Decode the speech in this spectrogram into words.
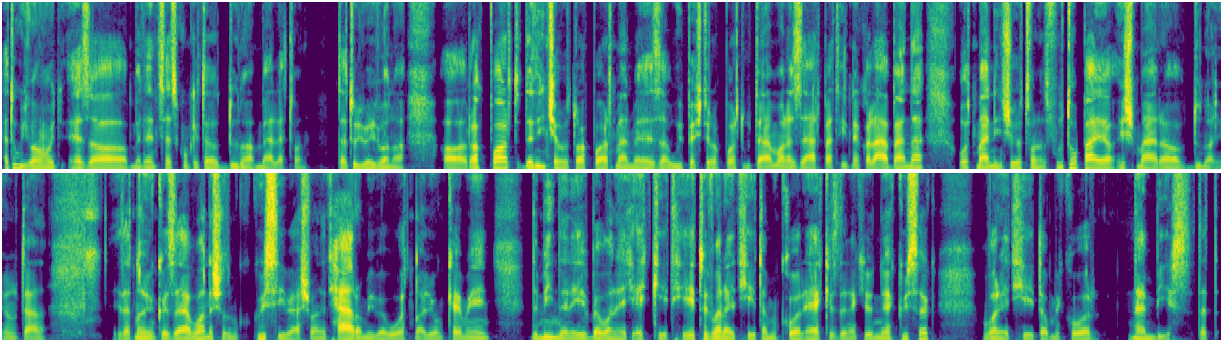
Hát úgy van, hogy ez a medence, ez konkrétan a Duna mellett van. Tehát úgy, hogy van a, a rakpart, de nincsen ott rakpart már, mert ez a újpesti rakpart után van a Zárpát hídnek a lábánál, ott már nincs, ott van az futópálya, és már a Duna jön utána. Tehát nagyon közel van, és az, amikor küszívás van, egy három éve volt nagyon kemény, de minden évben van egy egy-két hét, hogy van egy hét, amikor elkezdenek jönni a küszök, van egy hét, amikor nem bírsz. Tehát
